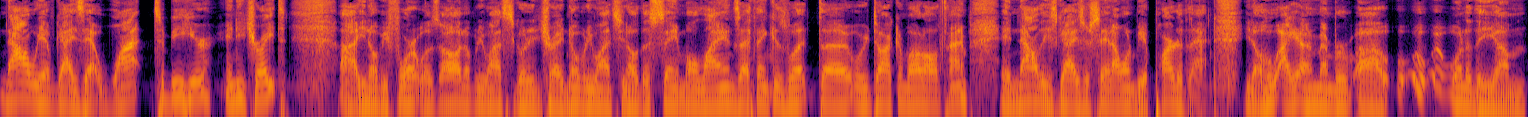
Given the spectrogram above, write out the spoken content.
now we have guys that want to be here in Detroit. Uh, you know, before it was, oh, nobody wants to go to Detroit. Nobody wants, you know, the same old Lions, I think is what uh, we're talking about all the time. And now these guys are saying, I want to be a part of that. You know, who I, I remember uh, one of the um,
